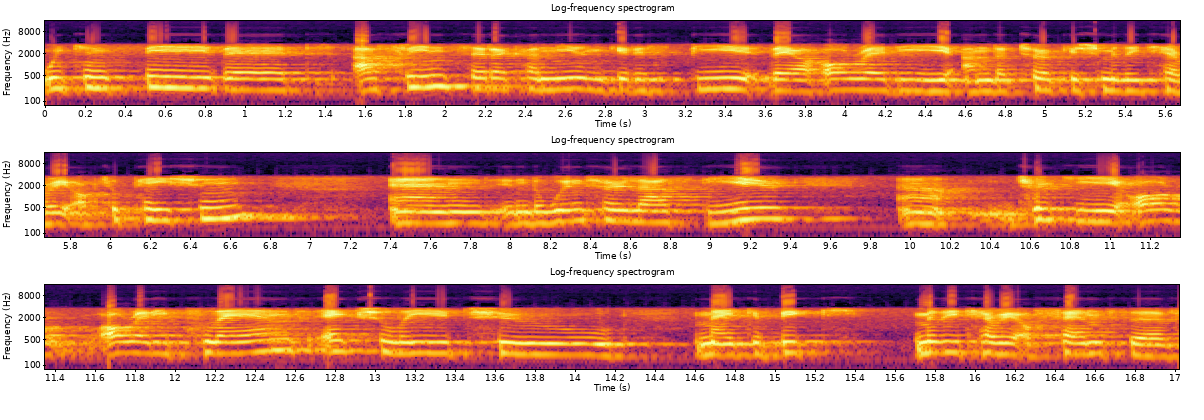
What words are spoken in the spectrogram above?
we can see that Afrin, Serakani, and Girespi, they are already under Turkish military occupation. And in the winter last year, uh, Turkey already planned actually to make a big military offensive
